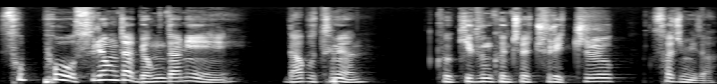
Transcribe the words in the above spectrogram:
소포 수령자 명단이 나붙으면 그 기둥 근처에 줄이 쭉 서집니다.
